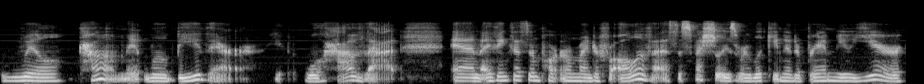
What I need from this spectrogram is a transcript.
will come. It will be there will have that. And I think that's an important reminder for all of us, especially as we're looking at a brand new year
